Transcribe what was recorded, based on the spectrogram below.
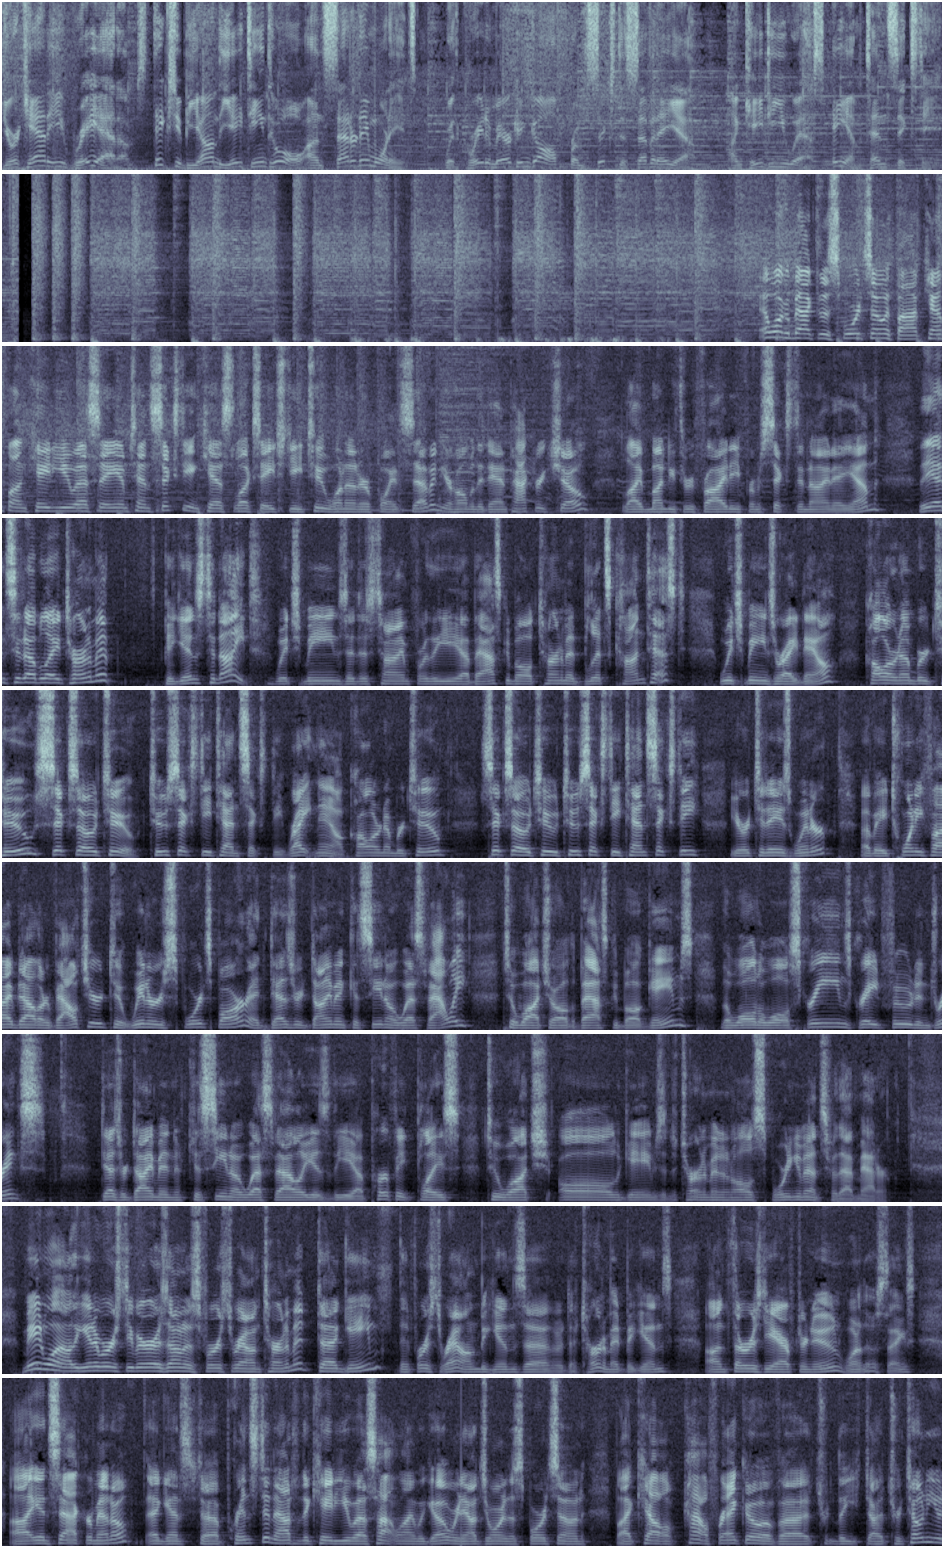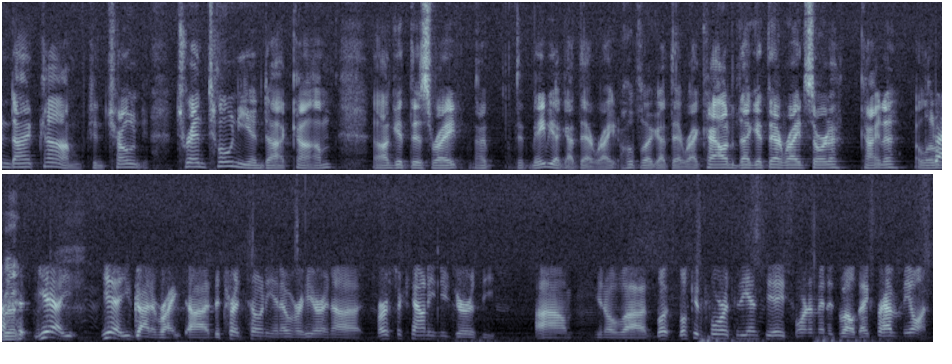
Your caddy, Ray Adams, takes you beyond the 18th hole on Saturday mornings with Great American Golf from 6 to 7 a.m. on KDUS AM 1060. And welcome back to the Sports Zone with Bob Kemp on KDUS AM 1060 and KSLX HD2 100.7, your home of the Dan Patrick Show, live Monday through Friday from 6 to 9 a.m. The NCAA tournament begins tonight, which means it is time for the uh, basketball tournament blitz contest, which means right now, caller number two, 602 260 1060. Right now, caller number two, 602 260 1060. You're today's winner of a $25 voucher to Winners Sports Bar at Desert Diamond Casino West Valley to watch all the basketball games, the wall to wall screens, great food and drinks, Desert Diamond Casino West Valley is the uh, perfect place to watch all the games in the tournament and all sporting events for that matter. Meanwhile, the University of Arizona's first round tournament uh, game, the first round begins, uh, the tournament begins on Thursday afternoon, one of those things, uh, in Sacramento against uh, Princeton. Out to the KDUS hotline we go. We're now joined in the Sports Zone by Cal, Kyle Franko of uh, tr- the uh, Trentonian.com, Trentonian.com. I'll get this right. I, maybe I got that right. Hopefully I got that right. Kyle, did I get that right, sort of, kind of, a little bit? yeah. Yeah, you got it right. Uh, the Trentonian over here in uh, Mercer County, New Jersey. Um, you know, uh, look, looking forward to the NCAA tournament as well. Thanks for having me on.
